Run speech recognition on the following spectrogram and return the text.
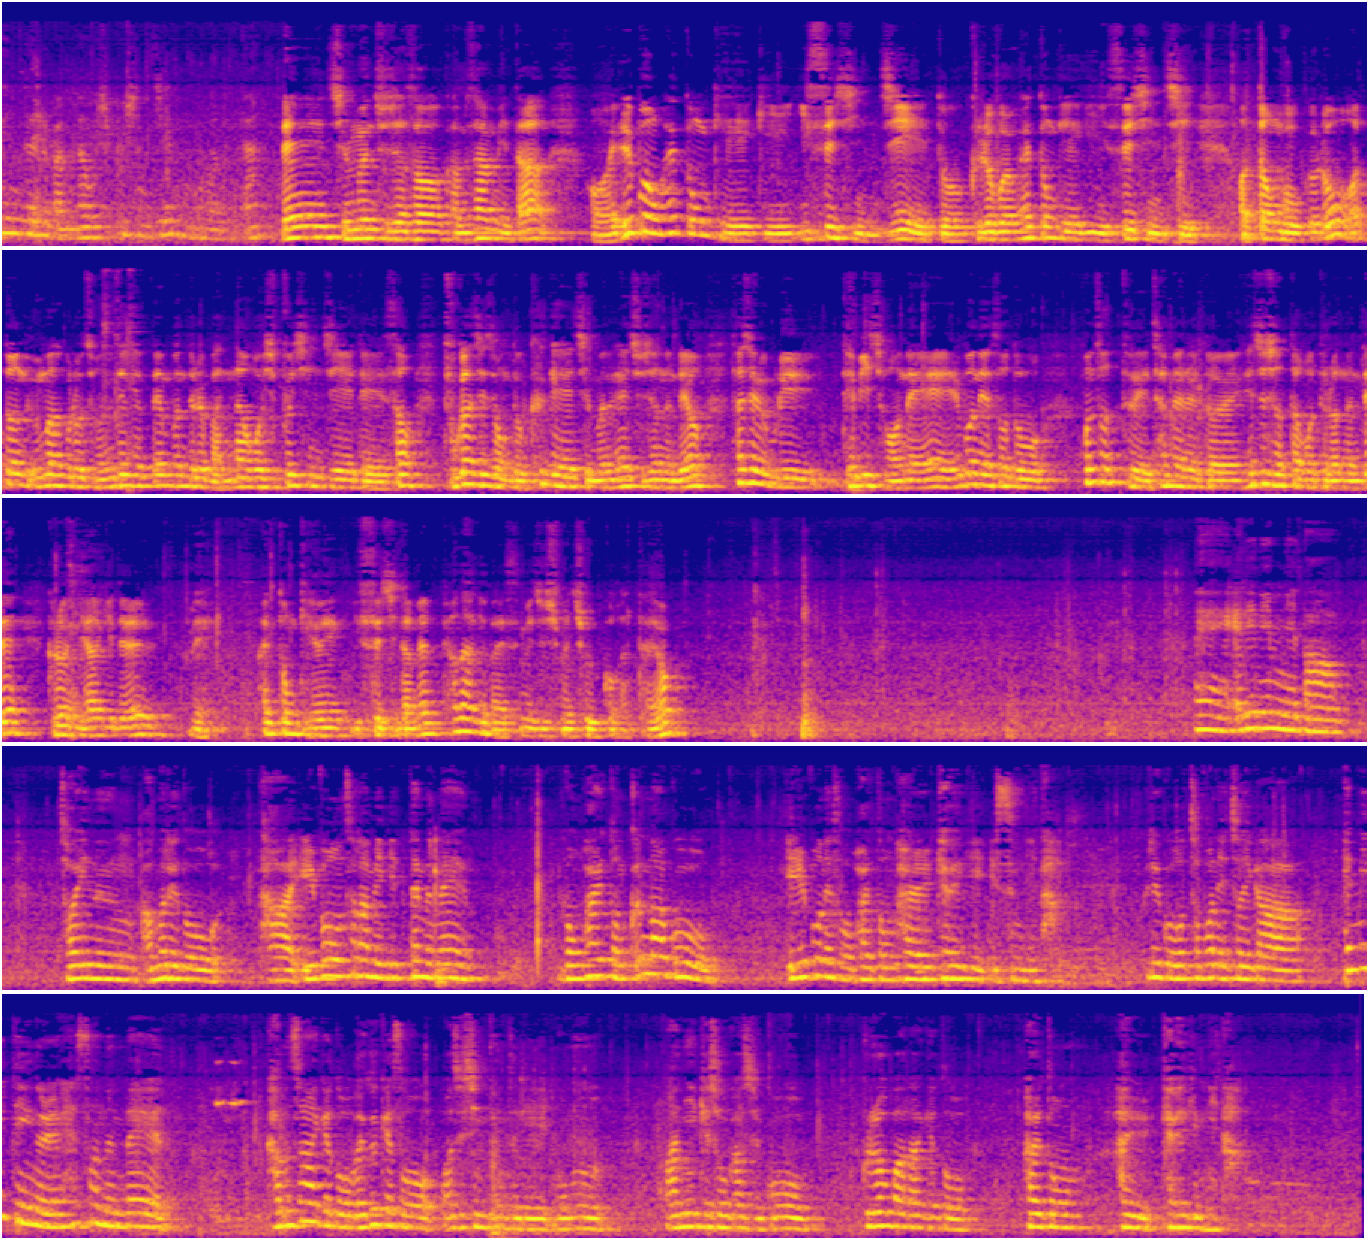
팬들을 만나고 싶으신지 궁금합니다. 네, 질문 주셔서 감사합니다. 어, 일본 활동 계획이 있으신지, 또 글로벌 활동 계획이 있으신지, 어떤 곡으로, 어떤 음악으로 전 세계 팬분들을 만나고 싶으신지에 대해서 두 가지 정도 크게 질문을 해 주셨는데요. 사실 우리 데뷔 전에 일본에서도 콘서트에 참여를 또 해주셨다고 들었는데, 그런 이야기들, 네, 활동 계획 있으시다면 편하게 말씀해 주시면 좋을 것 같아요. 네, 에린입니다. 저희는 아무래도 다 일본 사람이기 때문에 이번 활동 끝나고 일본에서 활동할 계획이 있습니다. 그리고 저번에 저희가 팬미팅을 했었는데 감사하게도 외국에서 와주신 분들이 너무 많이 계셔가지고 글로벌하게도 활동할 계획입니다.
